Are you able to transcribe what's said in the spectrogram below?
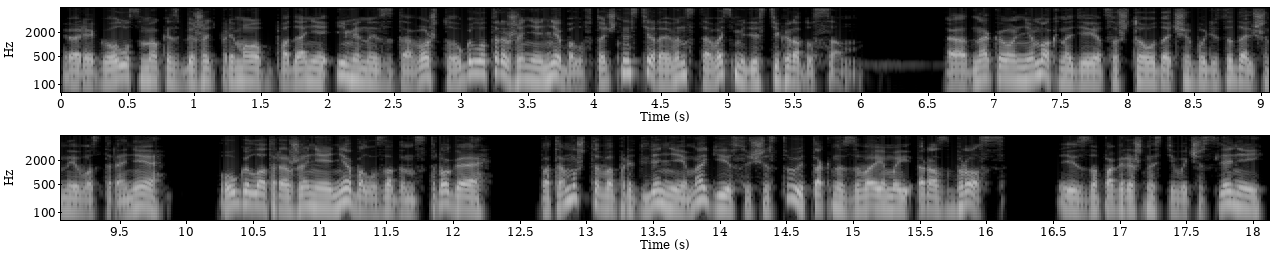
Регул смог избежать прямого попадания именно из-за того, что угол отражения не был в точности равен 180 градусам. Однако он не мог надеяться, что удача будет и дальше на его стороне. Угол отражения не был задан строго, потому что в определении магии существует так называемый «разброс» из-за погрешности вычислений,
